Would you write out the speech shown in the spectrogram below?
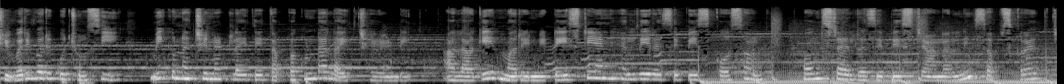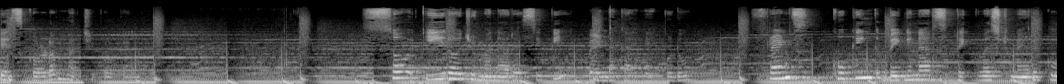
చివరి వరకు చూసి మీకు నచ్చినట్లయితే తప్పకుండా లైక్ చేయండి అలాగే మరిన్ని టేస్టీ అండ్ హెల్దీ రెసిపీస్ కోసం హోమ్ స్టైల్ రెసిపీస్ ఛానల్ని సబ్స్క్రైబ్ చేసుకోవడం మర్చిపోకండి సో ఈరోజు మన రెసిపీ బెండకాయ వేపుడు ఫ్రెండ్స్ కుకింగ్ బిగినర్స్ రిక్వెస్ట్ మేరకు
